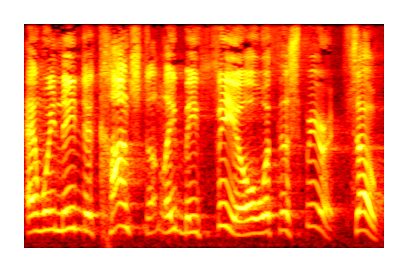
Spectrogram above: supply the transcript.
And we need to constantly be filled with the Spirit. So,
